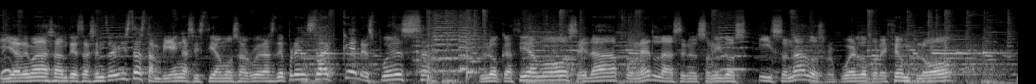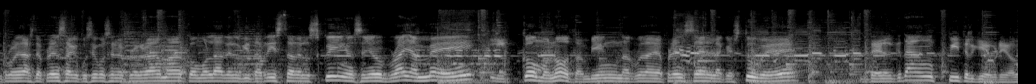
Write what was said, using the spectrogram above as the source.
Y además, ante estas entrevistas, también asistíamos a ruedas de prensa que después lo que hacíamos era ponerlas en el sonidos y sonados. Recuerdo, por ejemplo, ruedas de prensa que pusimos en el programa, como la del guitarrista de los Queen, el señor Brian May, y como no, también una rueda de prensa en la que estuve del gran Peter Gabriel.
